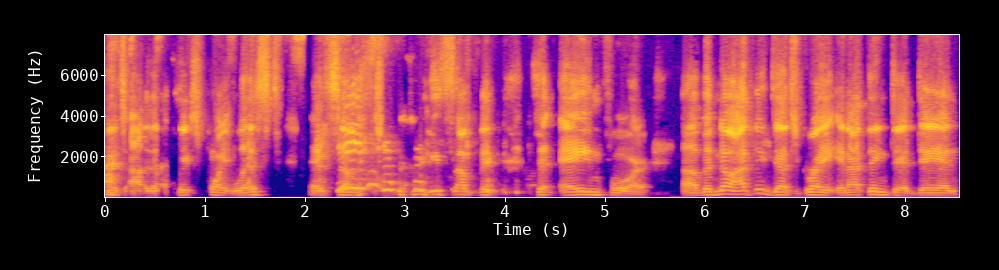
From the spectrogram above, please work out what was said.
points out of that six point list. And so it's something to aim for. Uh, but no, I think that's great. And I think that Dan,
